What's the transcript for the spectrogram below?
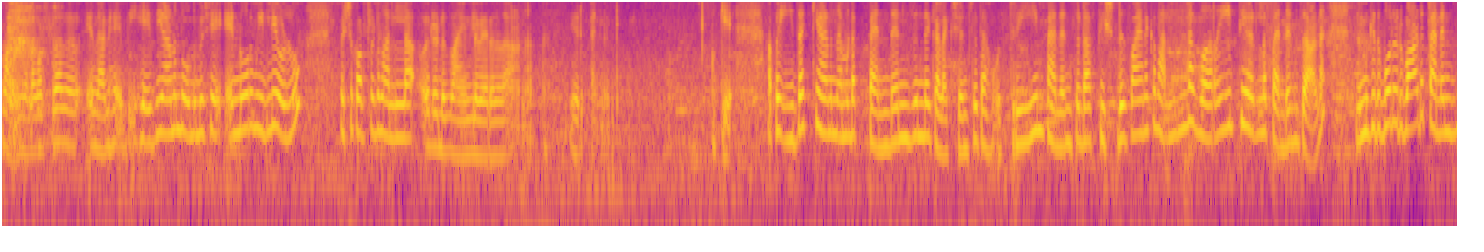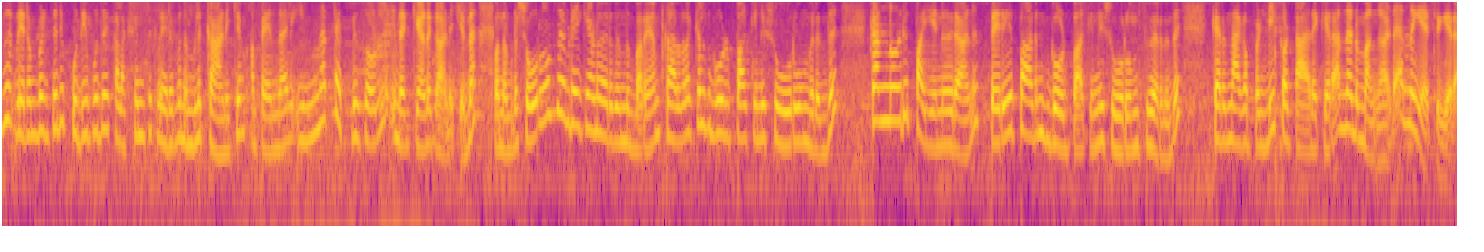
ഭംഗിയുള്ള കുറച്ചുകൂടെ എന്താണ് ഹെവി ഹെവി ആണെന്ന് തോന്നുന്നു. പക്ഷേ എണ്ണൂറ് മില്ലേ ഉള്ളൂ. പക്ഷേ കുറച്ചുകൂടെ നല്ല ഒരു ഡിസൈനിൽ വരുന്നതാണ് ഈ ഒരു പെന്നറ്റ് ഓക്കെ അപ്പോൾ ഇതൊക്കെയാണ് നമ്മുടെ പെൻഡൻസിന്റെ കളക്ഷൻസ് ഒത്തിരിയും പെൻഡൻസ് ഉണ്ട്. ആ ഫിഷ് ഡിസൈനൊക്കെ നല്ല വെറൈറ്റി ആയിട്ടുള്ള പെൻഡൻസ് ആണ്. നമുക്ക് ഇതുപോലെ ഒരുപാട് പെൻഡൻസ് വരുമ്പോഴത്തേന് പുതിയ പുതിയ കളക്ഷൻസ് ഒക്കെ വരുമ്പോൾ നമ്മൾ കാണിക്കും. അപ്പോൾ എന്തായാലും ഇന്നത്തെ എപ്പിസോഡിൽ ഇതൊക്കെയാണ് കാണിക്കുന്നത്. അപ്പോൾ നമ്മുടെ ഷോറൂംസ് എവിടെയൊക്കെയാണ് വരുന്നതെന്ന് പറയാം. കലറക്കൽസ് ഗോൾഡ് പാർക്കിന്റെ ഷോറൂം വരുന്നത് കണ്ണൂർ പയ്യന്നൂരാണ്. പെരേപ്പാടൻസ് ഗോൾഡ് പാർക്കിന്റെ ഷോറൂംസ് വരുന്നത് കരുനാഗപ്പള്ളി കൊട്ടാരക്കര നെടുമങ്ങാട് നെയ്യാറ്റുകര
